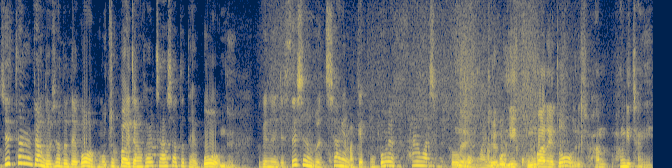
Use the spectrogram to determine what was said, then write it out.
시스템장 놓으셔도 되고 뭐 붙박이장 설치하셔도 되고 네. 여기는 이제 쓰시는 분 취향에 맞게끔 꾸며서 사용하시면 좋을 네. 공간이에요. 그리고 이 공간에도 이렇게 환, 환기창이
